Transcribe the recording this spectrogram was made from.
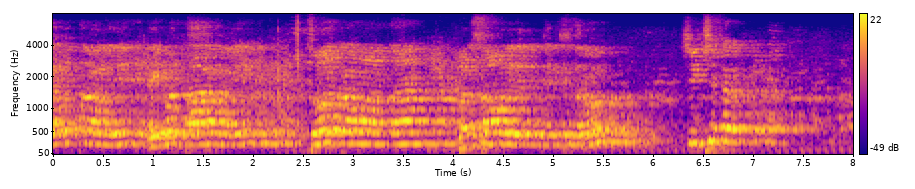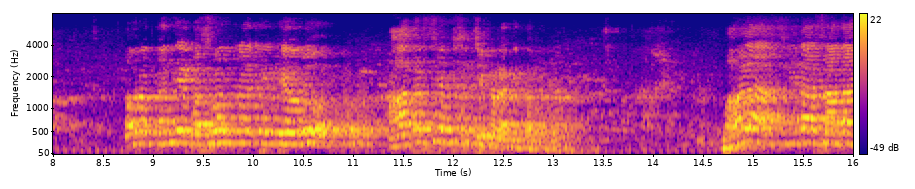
ಐವತ್ತರಲ್ಲಿ, ಐವತ್ತಾರರಲ್ಲಿ ಸೋಲಗ್ರಾಮ ಅಂತ ಬಡಸಾವಳಿಯಲ್ಲಿ ಜನಿಸಿದರು. ಶಿಕ್ಷಕರು ಅವರ ತಂದೆ ಬಸವಂತರಾಯ ಅವರು ಆದರ್ಶ ಶಿಕ್ಷಕರಾಗಿದ್ದರು. ಬಹಳ ಸೀದಾ ಸಾದಾ,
